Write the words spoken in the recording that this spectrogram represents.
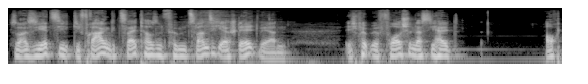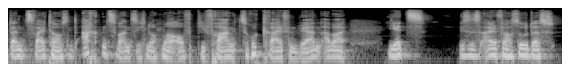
So, also jetzt die, die Fragen, die 2025 erstellt werden. Ich könnte mir vorstellen, dass sie halt auch dann 2028 nochmal auf die Fragen zurückgreifen werden. Aber jetzt ist es einfach so, dass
